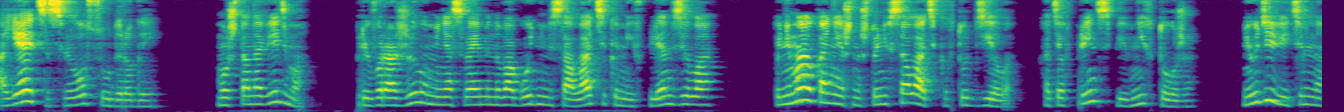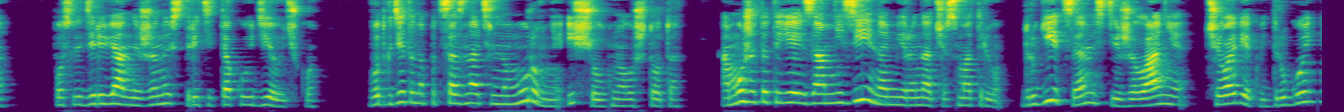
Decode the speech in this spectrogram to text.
а яйца свело судорогой. Может, она ведьма? Приворожила меня своими новогодними салатиками и в плен взяла. Понимаю, конечно, что не в салатиках тут дело, хотя в принципе и в них тоже. Неудивительно. После деревянной жены встретить такую девочку. Вот где-то на подсознательном уровне и щелкнуло что-то. А может, это я из-за амнезии на мир иначе смотрю? Другие ценности и желания. Человек ведь другой.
